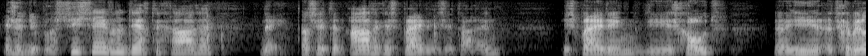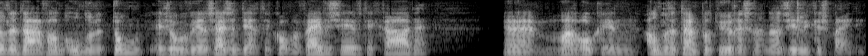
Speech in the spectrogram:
Is het nu precies 37 graden? Nee, daar zit een aardige spreiding zit daarin. Die spreiding die is groot. Uh, hier, het gemiddelde daarvan onder de tong is ongeveer 36,75 graden. Uh, maar ook in andere temperaturen is er een aanzienlijke spreiding.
